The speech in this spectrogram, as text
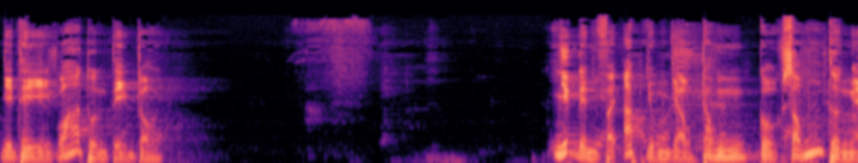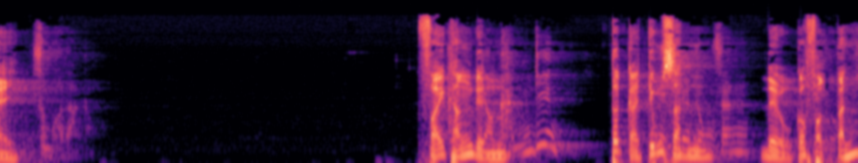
Vậy thì quá thuận tiện rồi. Nhất định phải áp dụng vào trong cuộc sống thường ngày. Phải khẳng định, tất cả chúng sanh đều có phật tánh.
